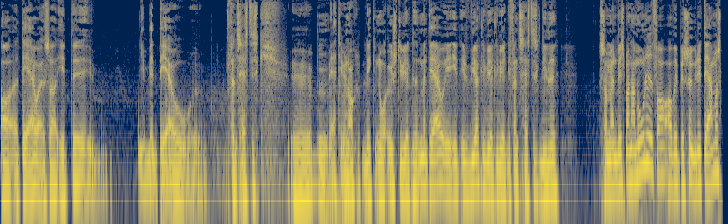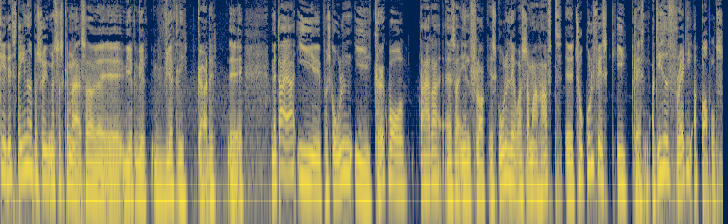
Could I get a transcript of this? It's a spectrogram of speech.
Og det er jo altså et, øh, jamen det er jo øh, fantastisk, øh, ja det vil nok ligge nordøst i virkeligheden, men det er jo et, et virkelig, virkelig, virkelig fantastisk lille som man, hvis man har mulighed for og vil besøge det, det er måske lidt stenet at besøge, men så skal man altså øh, virkelig, virkelig, virkelig gøre det. Øh. Men der er i på skolen i Kirkwall, der er der altså en flok øh, skoleelever, som har haft øh, to guldfisk i klassen, og de hed Freddy og Bubbles.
